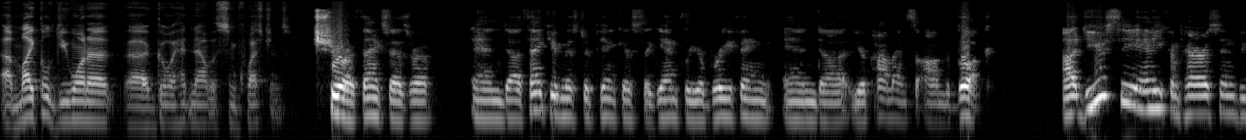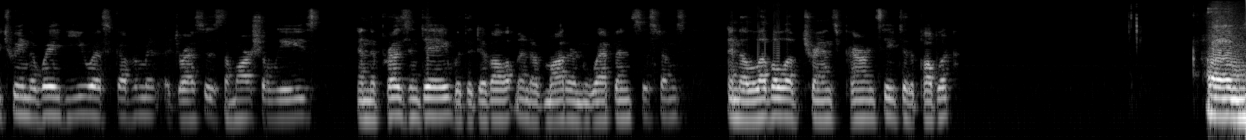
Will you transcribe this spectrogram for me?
uh, Michael, do you want to uh, go ahead now with some questions? Sure. Thanks, Ezra. And uh, thank you, Mr. Pincus, again for your briefing and uh, your comments on the book. Uh, do you see any comparison between the way the U.S. government addresses the Marshallese and the present day with the development of modern weapon systems and the level of transparency to the public? Um,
